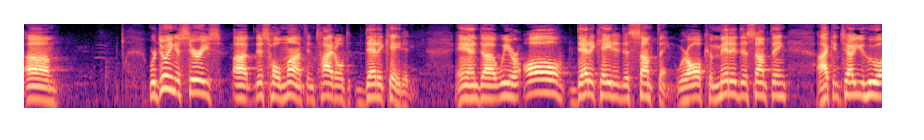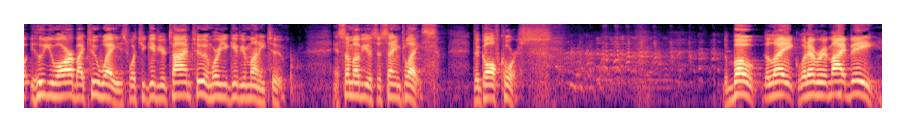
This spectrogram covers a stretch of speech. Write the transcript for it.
Um, we're doing a series uh, this whole month entitled Dedicated. And uh, we are all dedicated to something. We're all committed to something. I can tell you who, who you are by two ways what you give your time to and where you give your money to. And some of you, it's the same place the golf course, the boat, the lake, whatever it might be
